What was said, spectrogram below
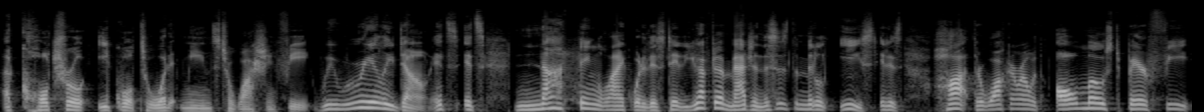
a cultural equal to what it means to washing feet. We really don't. It's it's nothing like what it is today. You have to imagine this is the Middle East. It is hot. They're walking around with almost bare feet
